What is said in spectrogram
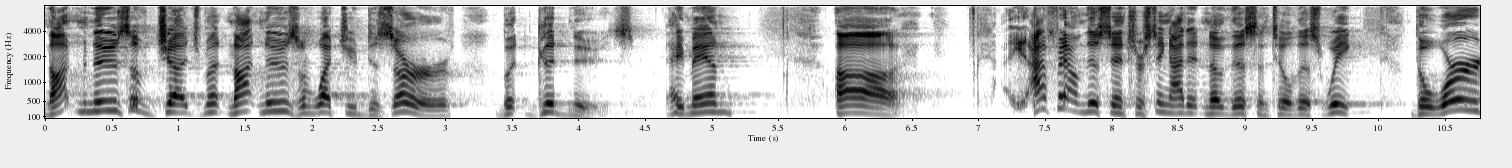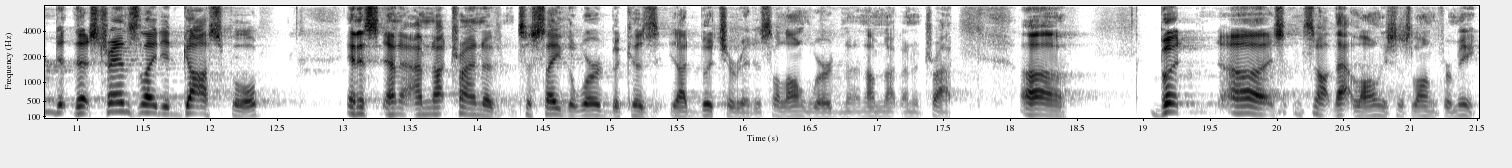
Not news of judgment, not news of what you deserve, but good news. Amen? Uh, I found this interesting. I didn't know this until this week. The word that's translated gospel, and, it's, and I'm not trying to, to say the word because I'd butcher it. It's a long word, and I'm not going to try. Uh, but uh, it's not that long, it's just long for me.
